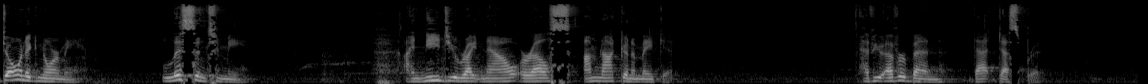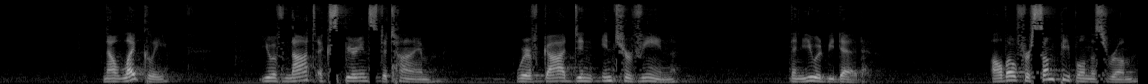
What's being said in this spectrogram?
don't ignore me. Listen to me. I need you right now, or else I'm not going to make it. Have you ever been that desperate? Now, likely, you have not experienced a time where if God didn't intervene, then you would be dead. Although for some people in this room,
